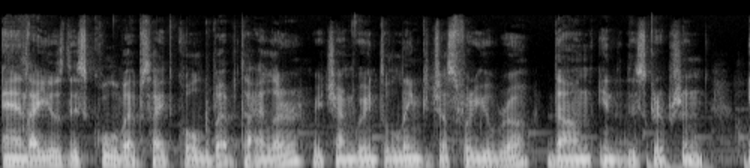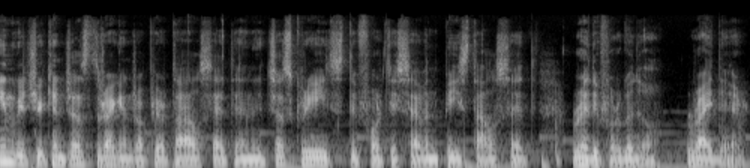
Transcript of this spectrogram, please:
and I use this cool website called Webtyler, which I'm going to link just for you bro, down in the description, in which you can just drag and drop your tile set and it just creates the 47 piece tile set ready for Godot, right there.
